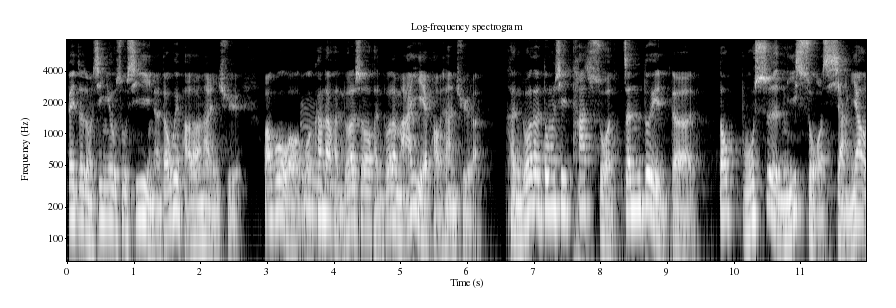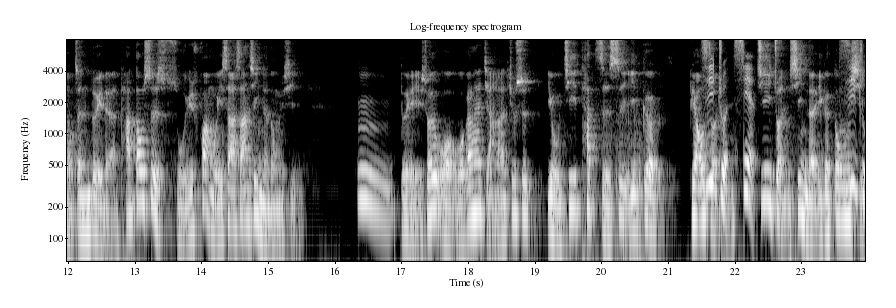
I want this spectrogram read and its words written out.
被这种性幼素吸引了，都会跑到那里去。包括我我嗯看到很多的时候，很多的蚂蚁也跑上去了。很多的东西它所针对的都不是你所想要针对的，它都是属于范围杀伤性的东西。嗯，对，所以我我刚才讲了，就是有机它只是一个标准基准线。基准性的一个东西。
